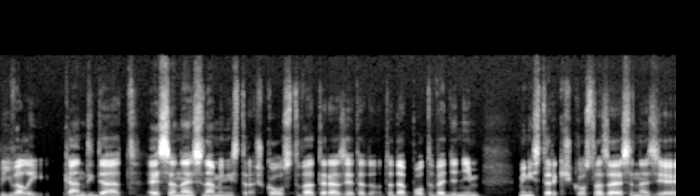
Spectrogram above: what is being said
bývalý kandidát SNS na ministra školstva, teraz je teda, teda pod vedením ministerky školstva za SNS, je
